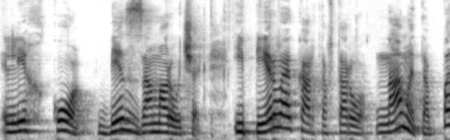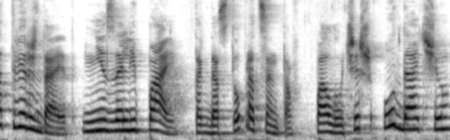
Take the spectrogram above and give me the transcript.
легко, без заморочек. И первая карта Второ нам это подтверждает. Не залипай, тогда 100% получишь удачу.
